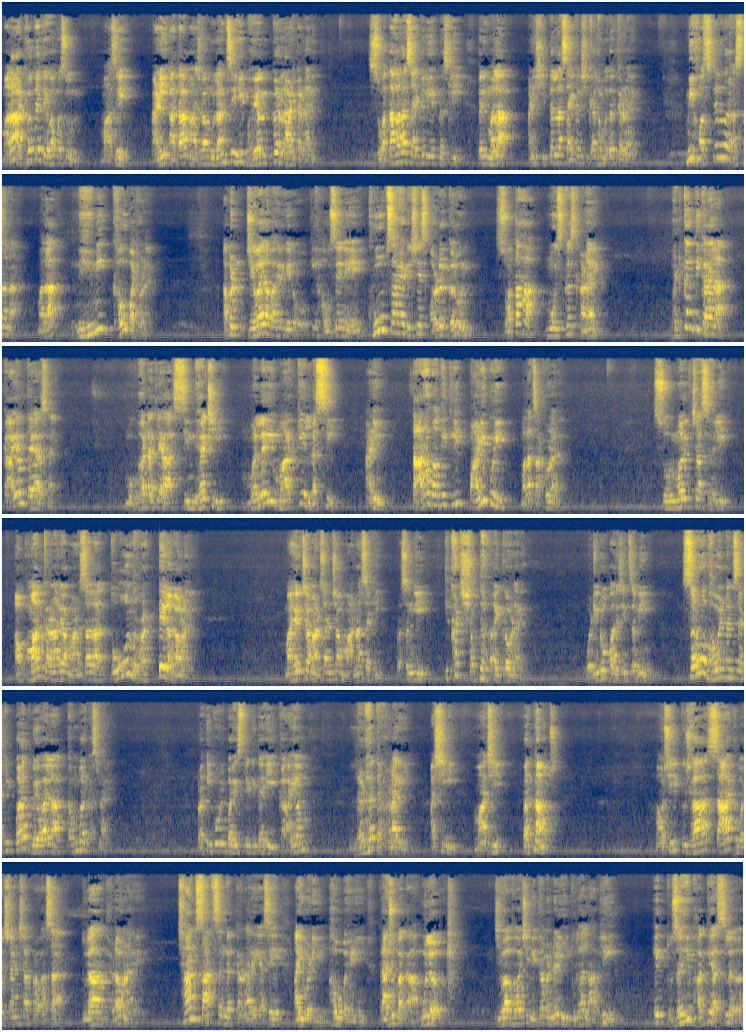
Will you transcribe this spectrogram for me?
मला आठवते तेव्हापासून माझे आणि आता माझ्या मुलांचेही भयंकर लाड करणारी. स्वतःला सायकल येत नसली तरी मला आणि शीतलला सायकल शिकायला मदत करणारी. मी हॉस्टेलवर असताना मला नेहमी खाऊ पाठवणारी आपण जेवायला बाहेर गेलो की हौसेने खूप साऱ्या डिशेस ऑर्डर करून स्वतः मोजकच खाणारी. भटकंती करायला कायम तयार असणारी. मुगभाटातल्या सिंध्याची मलई मार्के लस्सी आणि ताराबागेतली पाणीपुरी मला चाखवणारी. सोनमर्गच्या सहली अपमान करणाऱ्या माणसाला दोन रट्टे लगावणारे. माहेरच्या माणसांच्या मानासाठी प्रसंगी तिखट शब्द ऐकवणारे. वडिलोपार्जित जमीन सर्व भावंडांसाठी परत मिळवायला कंबर कसणारे. प्रतिकूल परिस्थितीतही कायम लढत राहणारी अशी माझी रत्ना मावशी तुझ्या साठ वर्षांच्या प्रवासात तुला घडवणारे छान साथ संगत करणारे असे आई वडील भाऊ बहिणी राजू काका मुलं जीवाभावाची मित्रमंडळी तुला लाभली. हे तुझंही भाग्य असलं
